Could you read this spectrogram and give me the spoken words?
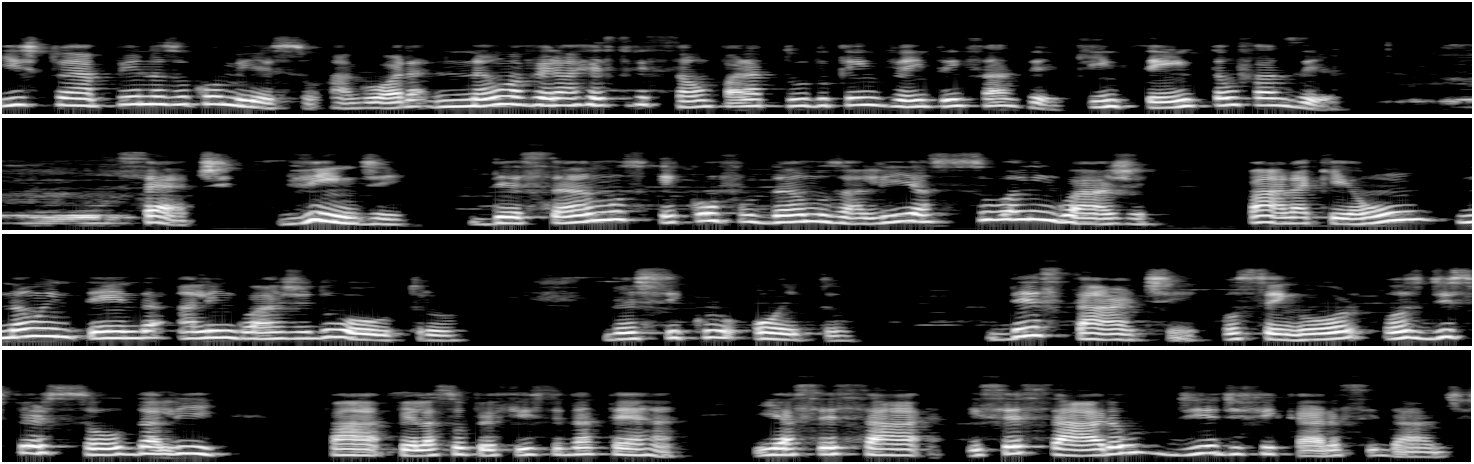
Isto é apenas o começo. Agora não haverá restrição para tudo que inventem fazer, que intentam fazer. 7. Vinde, desçamos e confundamos ali a sua linguagem para que um não entenda a linguagem do outro. Versículo 8. Destarte, o Senhor os dispersou dali pela superfície da terra e, acessar, e cessaram de edificar a cidade.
